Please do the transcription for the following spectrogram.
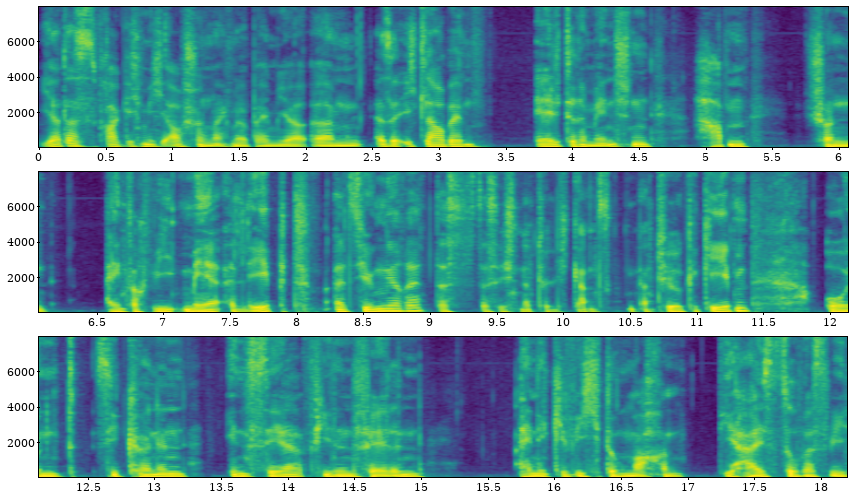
Ja, das frage ich mich auch schon manchmal bei mir. Ähm, also ich glaube, ältere Menschen haben schon einfach wie mehr erlebt als Jüngere. Das, das ist natürlich ganz naturgegeben. Und sie können in sehr vielen Fällen eine Gewichtung machen. Die heißt sowas wie,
